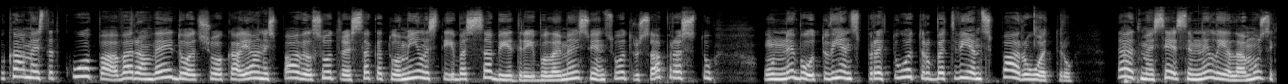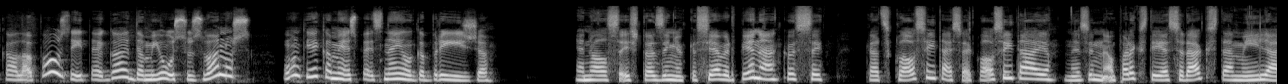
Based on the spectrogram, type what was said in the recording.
nu, kā mēs tad kopā varam veidot šo, kā Jānis Pāvils II saka, to mīlestības sabiedrību, lai mēs viens otru saprastu un nebūtu viens pret otru, bet viens par otru. Tātad mēs iesim nelielā muzikālā pauzītē, gaidām jūsu zvanus un tiekamies pēc neilga brīža. Ja nolasīšu to ziņu, kas jau ir pienākusi, kāds klausītājs vai klausītāja, nezinu, nav parakstījies rakstā mīļā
